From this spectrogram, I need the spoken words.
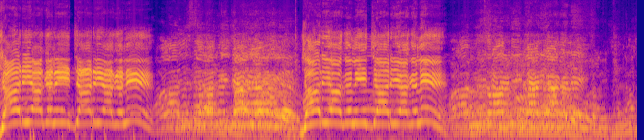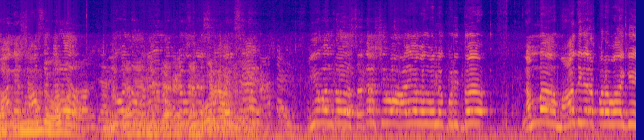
ಜಾರಿಯಾಗಲಿ ಜಾರಿಯಾಗಲಿ. ಜಾರಿಯಾಗಲಿ ಜಾರಿಯಾಗಲಿ. ಈ ಒಂದು ಸದಾಶಿವ ಆಯೋಗವನ್ನು ಕುರಿತು ನಮ್ಮ ಮಾದಿಗರ ಪರವಾಗಿ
